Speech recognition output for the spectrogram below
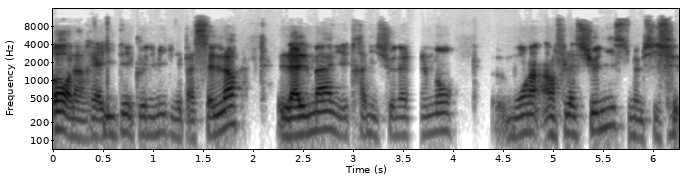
Or, la réalité économique n'est pas celle-là. L'Allemagne est traditionnellement moins inflationniste, même si ce n'est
